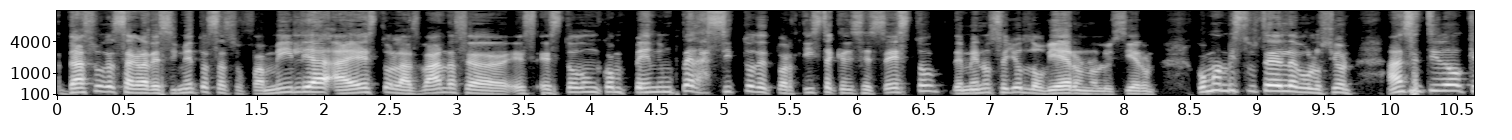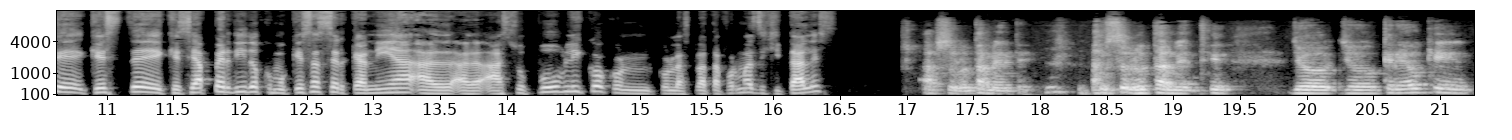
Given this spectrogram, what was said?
da sus agradecimientos a su familia, a esto, las bandas, es, es, todo un compendio, un pedacito de tu artista que dices esto, de menos ellos lo vieron o lo hicieron. ¿Cómo han visto ustedes la evolución? ¿Han sentido que, que este, que se ha perdido como que esa cercanía al, a, su público con, con las plataformas digitales? Absolutamente, absolutamente. Yo, yo creo que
